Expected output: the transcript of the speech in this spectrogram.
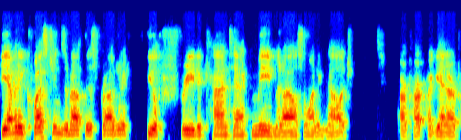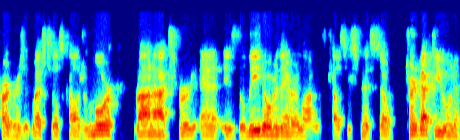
you have any questions about this project, feel free to contact me, but I also want to acknowledge our part, again, our partners at West Hills College of Lemoore. Ron Oxford uh, is the lead over there along with Kelsey Smith. So turn it back to you, Una.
